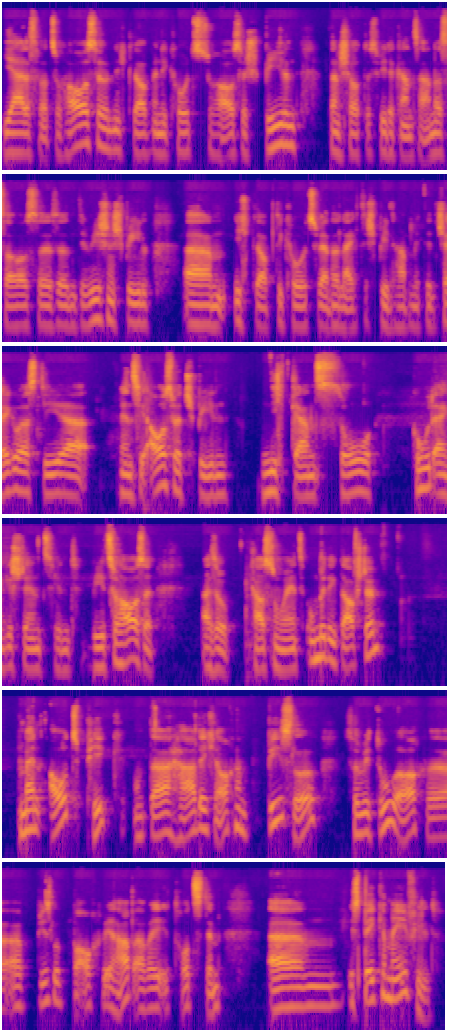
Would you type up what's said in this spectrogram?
Ja, das war zu Hause und ich glaube, wenn die Colts zu Hause spielen, dann schaut das wieder ganz anders aus. Also ein Division-Spiel. Ähm, ich glaube, die Colts werden ein leichtes Spiel haben mit den Jaguars, die ja, wenn sie auswärts spielen, nicht ganz so gut eingestellt sind wie zu Hause. Also Carson Wentz unbedingt aufstellen mein Outpick, und da hatte ich auch ein bisschen, so wie du auch, äh, ein bisschen Bauchweh habe, aber trotzdem, ähm, ist Baker Mayfield.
